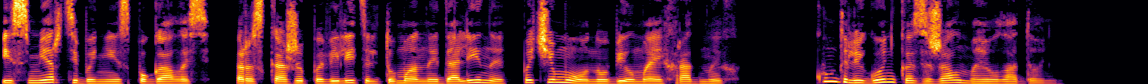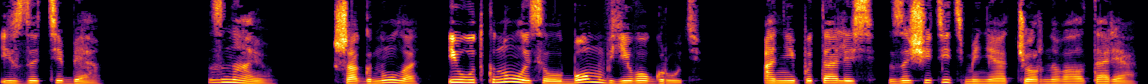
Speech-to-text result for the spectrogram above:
И смерти бы не испугалась. Расскажи, повелитель Туманной долины, почему он убил моих родных. Кунт легонько сжал мою ладонь. Из-за тебя. Знаю. Шагнула и уткнулась лбом в его грудь. Они пытались защитить меня от черного алтаря.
